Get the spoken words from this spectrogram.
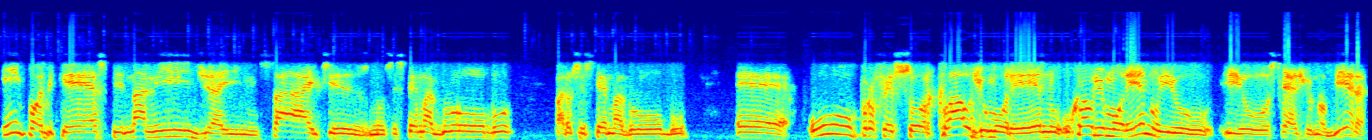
em podcast, na mídia, em sites, no Sistema Globo, para o Sistema Globo. É, o professor Cláudio Moreno, o Cláudio Moreno e o, e o Sérgio Nogueira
